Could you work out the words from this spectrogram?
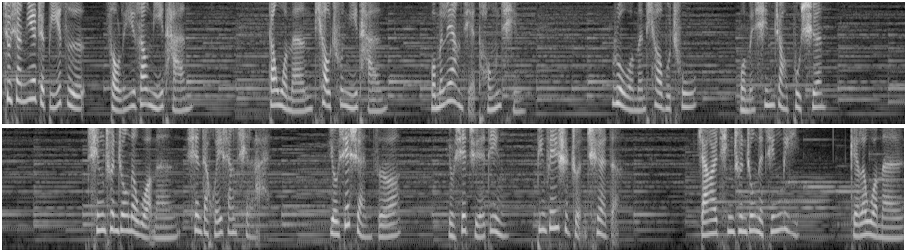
就像捏着鼻子走了一遭泥潭。当我们跳出泥潭，我们谅解同情；若我们跳不出，我们心照不宣。青春中的我们，现在回想起来，有些选择。有些决定，并非是准确的。然而，青春中的经历，给了我们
